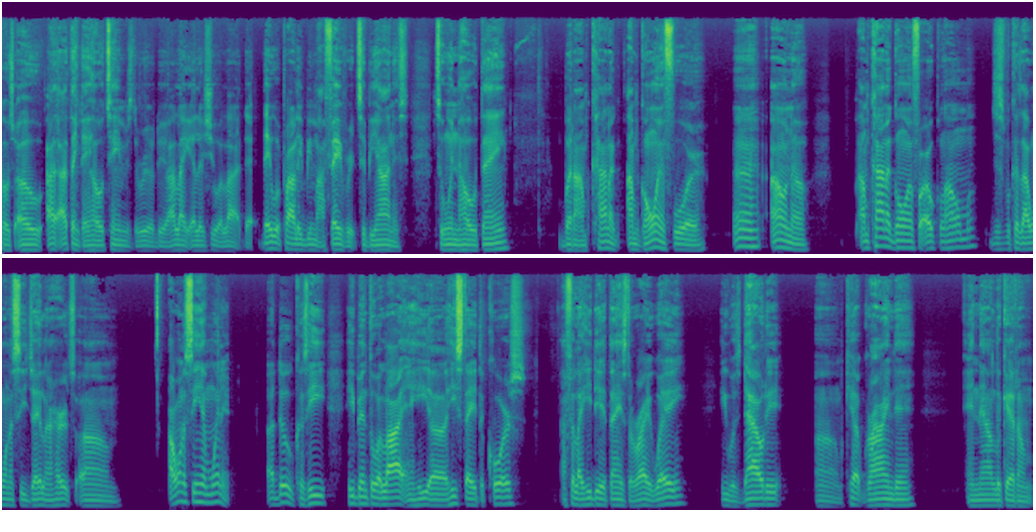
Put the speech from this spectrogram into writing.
Coach O, I, I think they whole team is the real deal. I like LSU a lot. That they would probably be my favorite to be honest to win the whole thing. But I'm kind of I'm going for uh, I don't know. I'm kind of going for Oklahoma just because I want to see Jalen Hurts. Um, I want to see him win it. I do because he he been through a lot and he uh, he stayed the course. I feel like he did things the right way. He was doubted, um, kept grinding, and now look at him.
